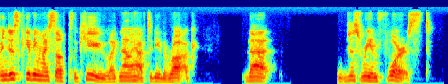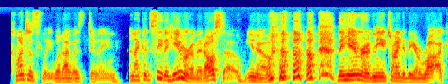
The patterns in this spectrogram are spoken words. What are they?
And just giving myself the cue, like now I have to be the rock, that just reinforced consciously what I was doing. And I could see the humor of it also, you know, the humor of me trying to be a rock,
